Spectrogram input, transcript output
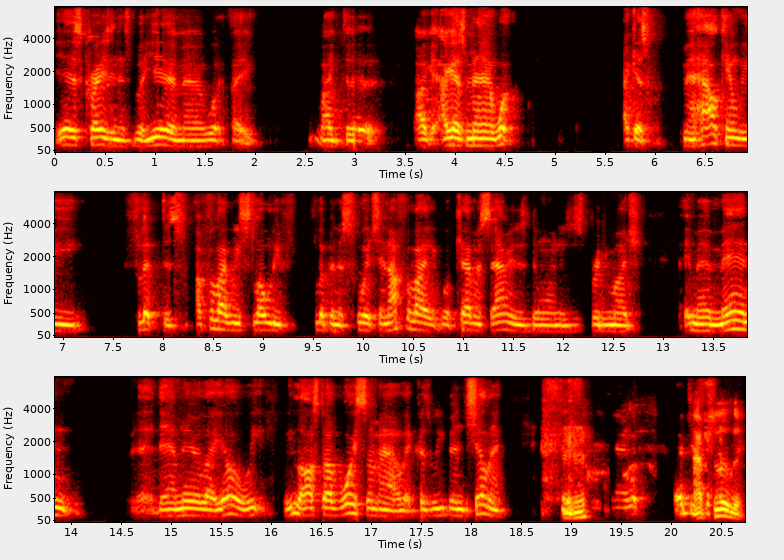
yeah, it's craziness, but yeah, man, what like, like the, I, I guess, man, what, I guess, man, how can we flip this? I feel like we slowly flipping the switch. And I feel like what Kevin Samuels is doing is just pretty much, hey man, men, damn near like, yo, we we lost our voice somehow, like because we've been chilling. Mm-hmm. what, what Absolutely.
